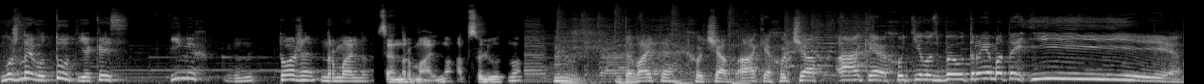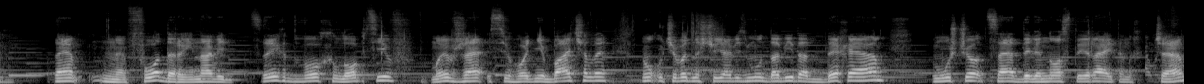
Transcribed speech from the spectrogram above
Можливо, тут якийсь М, Теж нормально. Це нормально, абсолютно. Давайте хоча б Аке, хоча б Аке хотілося би отримати і. Це фодери, і навіть цих двох хлопців ми вже сьогодні бачили. Ну, очевидно, що я візьму Давіда ДХА, тому що це 90-й рейтинг. Ще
